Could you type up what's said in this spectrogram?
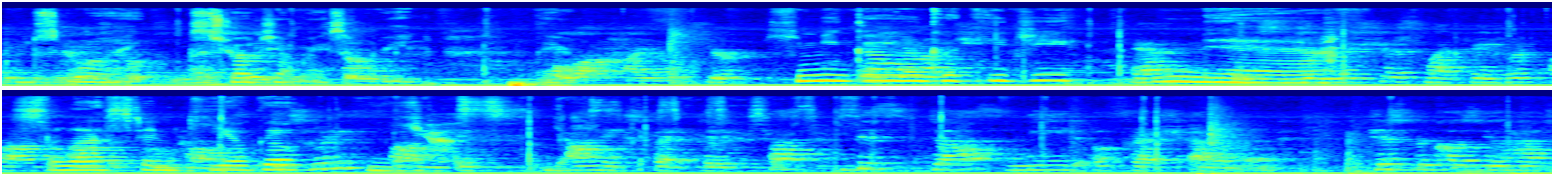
I'm just gonna like stretch out my screen. There. Himiko and Kokichi? Nah. Celeste and Kyoko? Yes. Yes. yes, unexpected, yes, but this does need a fresh element. Just because you have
